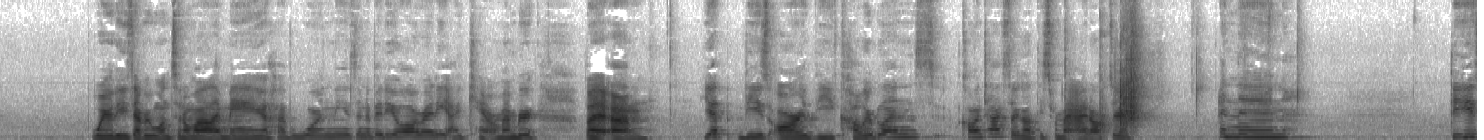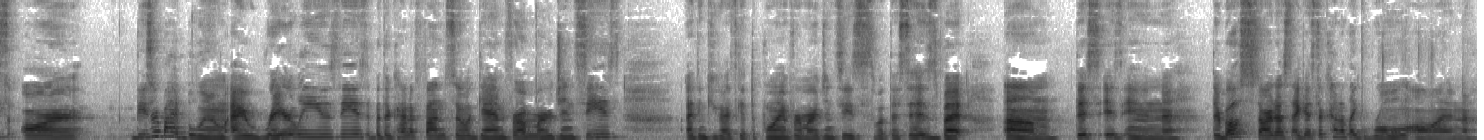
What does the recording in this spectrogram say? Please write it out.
wear these every once in a while. I may have worn these in a video already. I can't remember. But, um, yep, these are the Color Blends contacts. I got these from my eye doctor. And then these are these are by Bloom. I rarely use these, but they're kind of fun. So again, for emergencies, I think you guys get the point. For emergencies, what this is. But um, this is in, they're both Stardust. I guess they're kind of like roll-on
